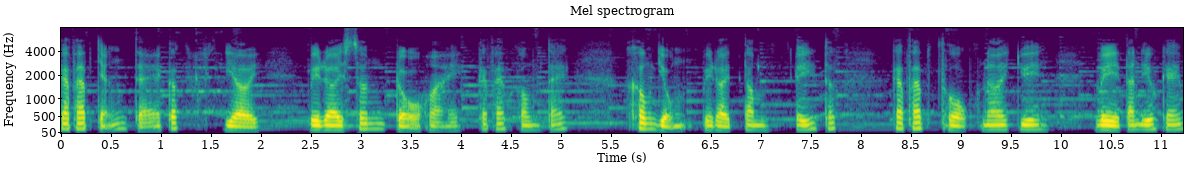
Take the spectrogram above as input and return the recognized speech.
Các pháp chẳng thể cất dời, vì rời sinh trụ hoại, các pháp không tác, không dụng, vì rời tâm, ý thức, các pháp thuộc nơi duyên vì tánh yếu kém.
